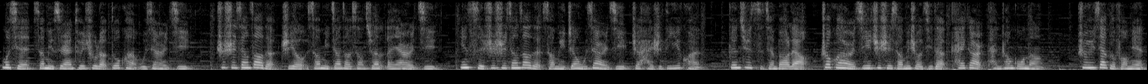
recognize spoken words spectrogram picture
目前，小米虽然推出了多款无线耳机，支持降噪的只有小米降噪项圈蓝牙耳机。因此，支持降噪的小米真无线耳机，这还是第一款。根据此前爆料，这款耳机支持小米手机的开盖弹窗功能。至于价格方面，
